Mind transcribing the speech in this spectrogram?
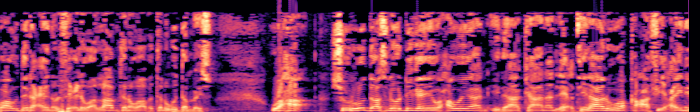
waawdana caynulficli waa laamtana waaba tan ugu dambayso. Waxa shuruudaas loo dhigayay waxaa weeyaan ida kaana اlictilaalu waqaca fi cayni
